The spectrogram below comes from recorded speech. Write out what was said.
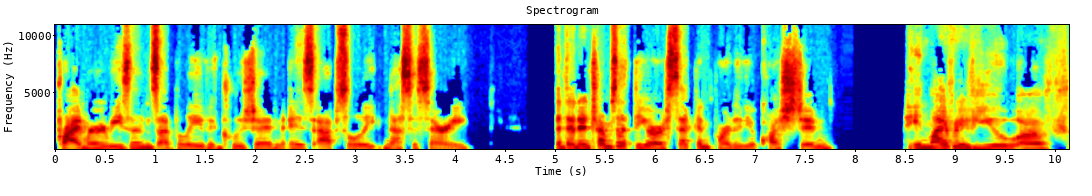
primary reasons I believe inclusion is absolutely necessary. And then in terms of your second part of your question, in my review of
